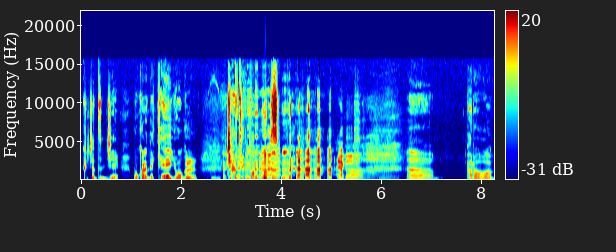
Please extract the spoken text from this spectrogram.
크셨든지 못 가는데 개 욕을 저한테 먹었습니다. 아이고. 어, 바로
